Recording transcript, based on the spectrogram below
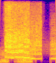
you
